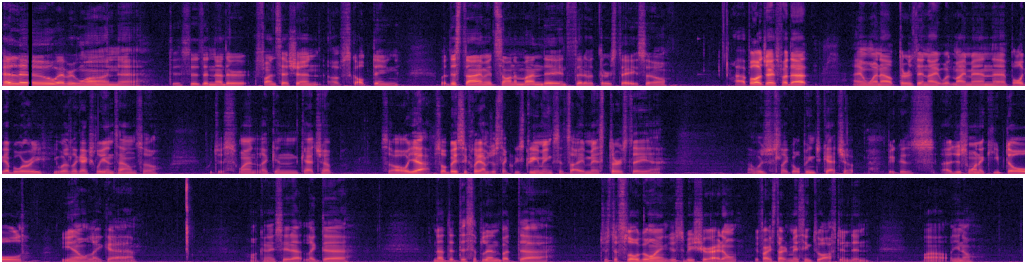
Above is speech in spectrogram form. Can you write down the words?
Hello everyone! This is another fun session of sculpting but this time it's on a Monday instead of a Thursday so I apologize for that. I went out Thursday night with my man uh, Paul Gabori. He was like actually in town so we just went like in catch up. So yeah, so basically I'm just like restreaming since I missed Thursday. Uh, I was just like hoping to catch up because I just want to keep the old, you know, like, uh, how can I say that? Like the, not the discipline, but uh, just the flow going, just to be sure I don't, if I start missing too often, then, uh, you know,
